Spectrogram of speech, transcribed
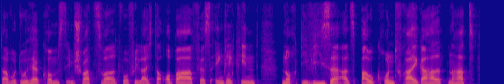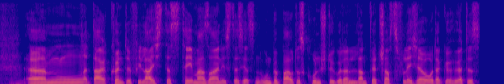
da, wo du herkommst, im Schwarzwald, wo vielleicht der Opa fürs Enkelkind noch die Wiese als Baugrund freigehalten hat. Mhm. Ähm, da könnte vielleicht das Thema sein, ist das jetzt ein unbebautes Grundstück oder eine Landwirtschaftsfläche oder gehört es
